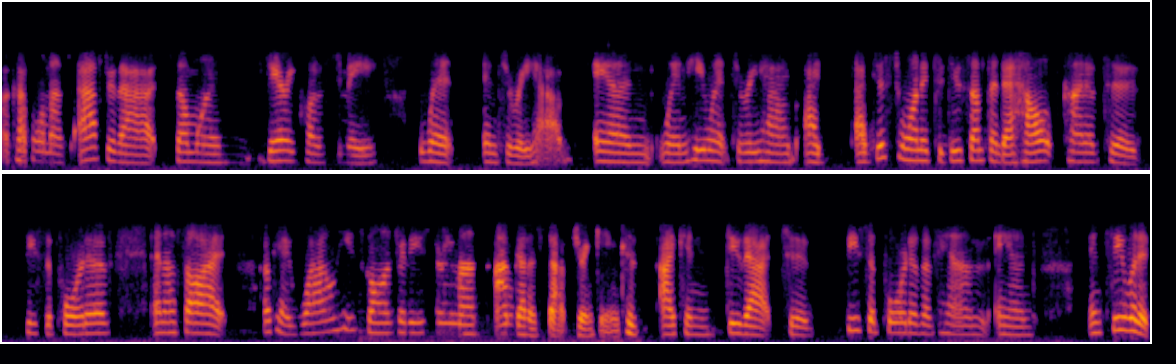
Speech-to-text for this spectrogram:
a couple of months after that, someone very close to me went into rehab. And when he went to rehab, I I just wanted to do something to help, kind of to be supportive. And I thought, okay, while he's gone for these three months, I'm going to stop drinking because I can do that to be supportive of him and and see what it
